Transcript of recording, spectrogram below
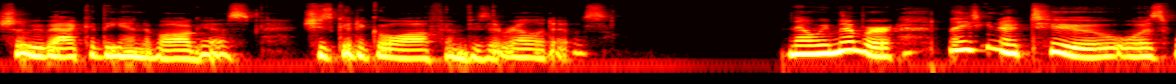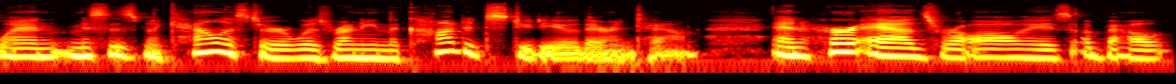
She'll be back at the end of August. She's going to go off and visit relatives. Now remember, 1902 was when Mrs. McAllister was running the cottage studio there in town, and her ads were always about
